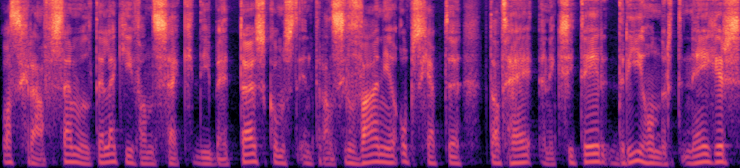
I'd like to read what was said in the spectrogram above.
was graaf Samuel Teleki van Sek, die bij thuiskomst in Transylvanië opschepte dat hij, en ik citeer, 300 negers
